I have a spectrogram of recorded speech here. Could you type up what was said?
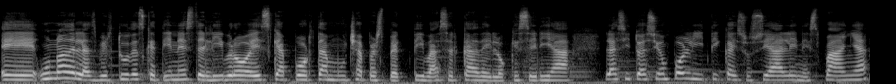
eh, una de las virtudes que tiene este libro es que aporta mucha perspectiva acerca de lo que sería la situación política y social en España.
